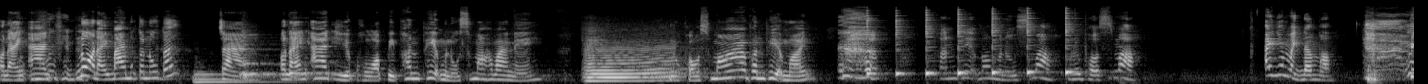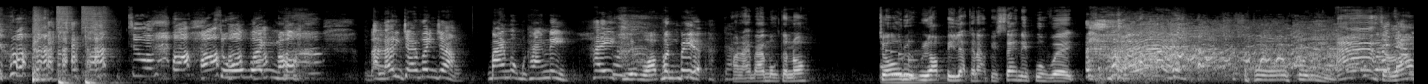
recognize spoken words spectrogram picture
អូនឯងអាចនោះអូនឯងបាយមកទៅនោះទៅចាអូនឯងអាចរៀបរាប់ពីផិនភាកមនុស្សស្មោះបានទេមនុស្សប្រុសស្មោះផិនភាកហ្មងផនភាកបងមនុស្សស្មោះមនុស្សប្រុសស្មោះអញខ្ញុំមិនដឹងបងជួងបងសួរវិញមកឥឡូវចេះវិញចឹងបាយមុខមកខាងនេះហើយរៀបរាប់ផិនភាកអនឡាញបែរមុខទៅនោះចូលរៀបរាប់ពីលក្ខណៈពិសេសនៃពស់វែក អាច្រឡំ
